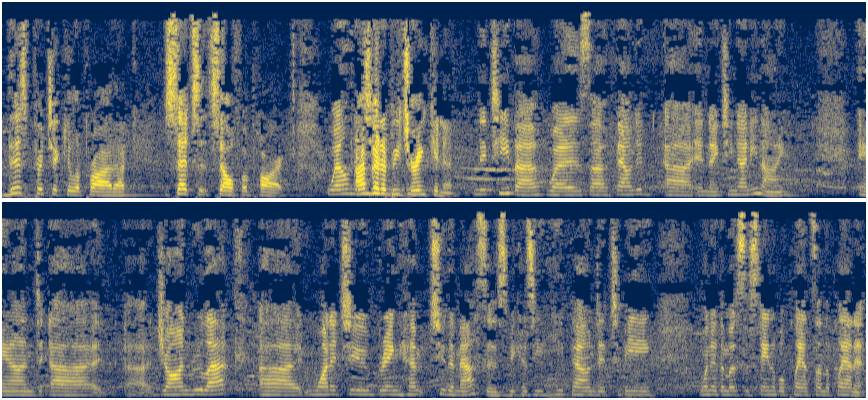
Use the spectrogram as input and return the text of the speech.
this particular product sets itself apart. Well, I'm going to be drinking it. Nutiva was uh, founded uh, in 1999, and uh, uh, John Roulac uh, wanted to bring hemp to the masses because he, he found it to be one of the most sustainable plants on the planet.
